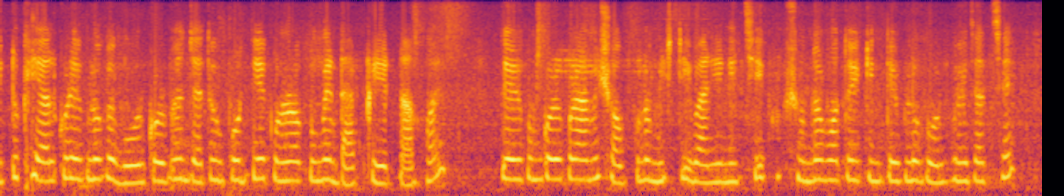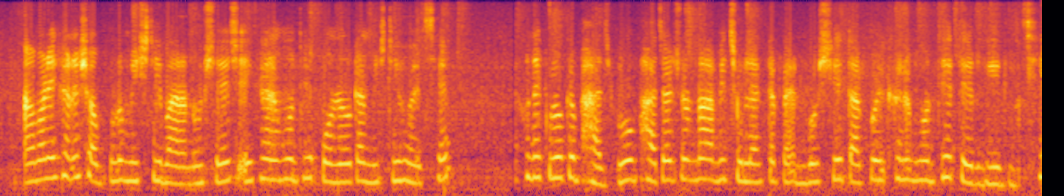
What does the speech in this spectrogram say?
একটু খেয়াল করে এগুলোকে গোল করবেন যাতে উপর দিয়ে কোনো রকমের দাগ ক্রিয়েট না হয়। তো এরকম করে করে আমি সবগুলো মিষ্টি বানিয়ে নিচ্ছি। খুব সুন্দর মতোই কিন্তু এগুলো গোল হয়ে যাচ্ছে। আমার এখানে সবগুলো মিষ্টি বানানো শেষ। এখানের মধ্যে পনেরোটা মিষ্টি হয়েছে। এখন এগুলোকে ভাজবো। ভাজার জন্য আমি চুলে একটা প্যান বসিয়ে তারপর এখানের মধ্যে তেল দিয়ে দিচ্ছি।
